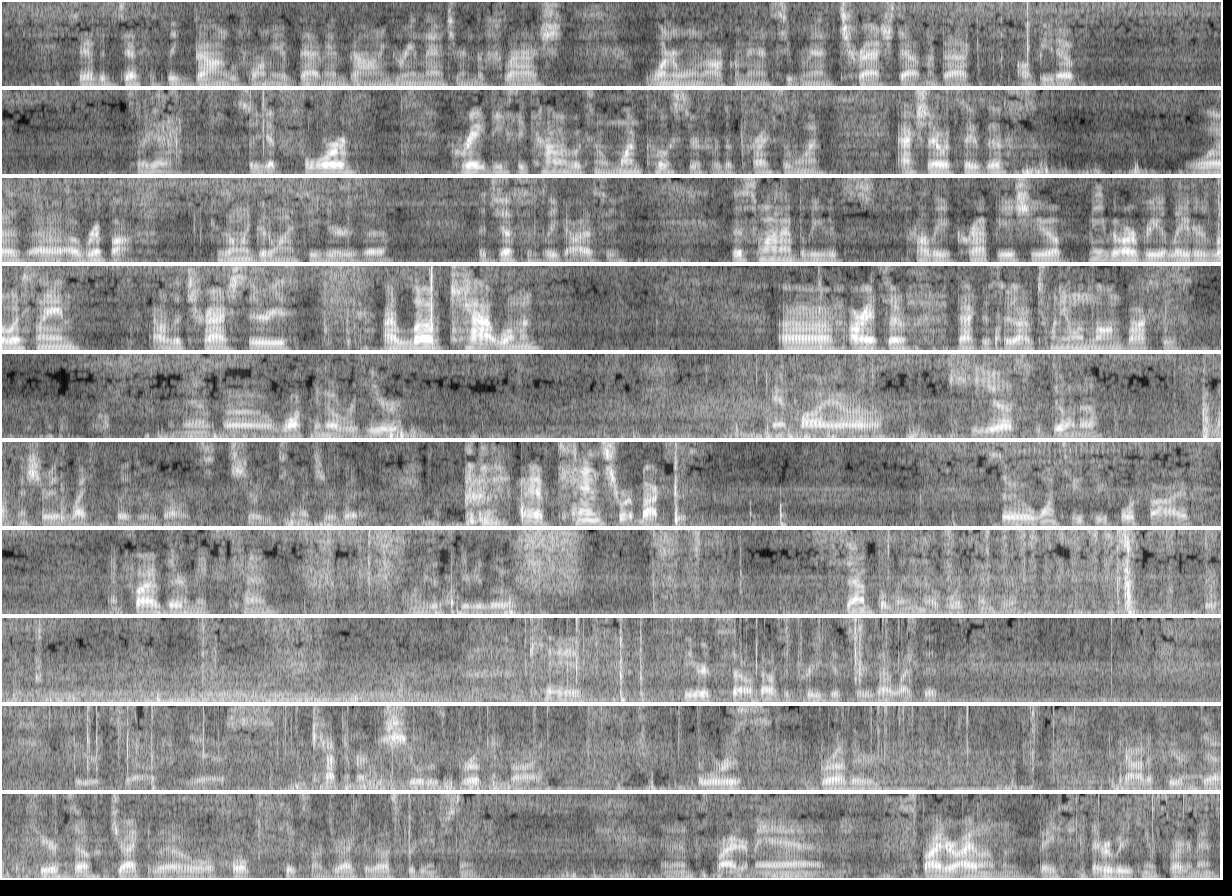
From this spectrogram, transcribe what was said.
So you have the Justice League bound before me, of Batman bound, Green Lantern, The Flash, Wonder Woman, Aquaman, Superman, trashed out in the back, all beat up. So yeah, so you get four great DC comic books and one poster for the price of one. Actually, I would say this was uh, a ripoff because the only good one I see here is uh, the Justice League Odyssey. This one, I believe it's probably a crappy issue. Maybe I'll review it later. Lois Lane, that was a trash series. I love Catwoman. Uh, all right, so back to this. So I have 21 long boxes. And then uh, walking over here, and my uh, Kia Sedona. I'm not going to show you the license plate here, cause I'll show you too much here, but I have 10 short boxes. So one, two, three, four, five, and five there makes 10. Let me just give you a little sampling of what's in here. Okay, Fear Itself. That was a pretty good series. I liked it. Itself, yes. Captain America's shield was broken by Thor's brother. God of Fear and Death. Fear itself, Dracula. Oh, Hulk takes on Dracula. That's pretty interesting. And then Spider-Man. Spider Island when basically everybody became Spider-Man.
